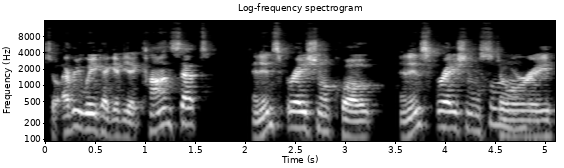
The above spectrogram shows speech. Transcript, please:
So every week I give you a concept, an inspirational quote, an inspirational story,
